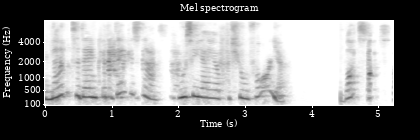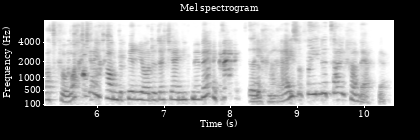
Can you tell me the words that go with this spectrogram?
na te denken, denk eens na, hoe zie jij je pensioen voor je? Wat, wat verwacht jij van de periode dat jij niet meer werkt? Wil je gaan reizen of wil je in de tuin gaan werken?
